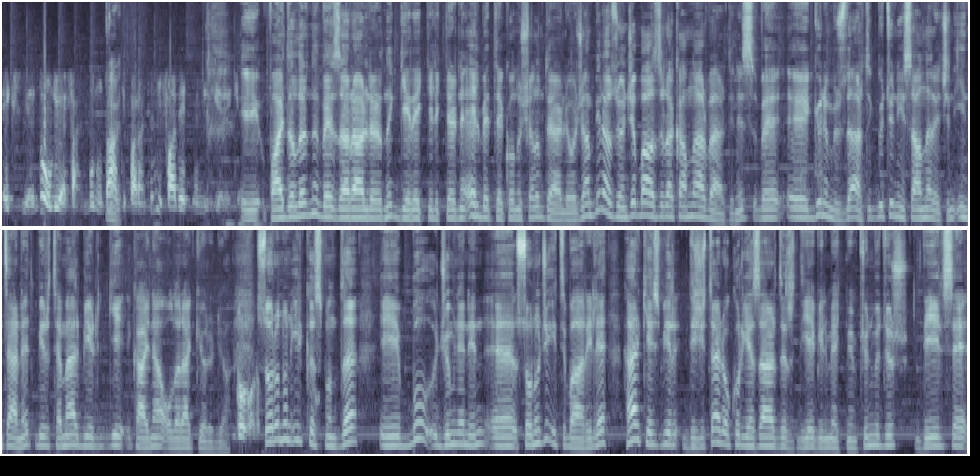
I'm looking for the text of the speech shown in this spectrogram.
eksileri de oluyor efendim. Bunu da Evet. antiparantez ifade etmemiz gerekiyor. E, faydalarını ve zararlarını, gerekliliklerini elbette konuşalım değerli hocam. Biraz önce bazı rakamlar verdiniz ve e, günümüzde artık bütün insanlar için internet bir temel bilgi kaynağı olarak görülüyor. Doğru. Sorunun ilk kısmında e, bu cümlenin e, sonucu itibariyle herkes bir dijital okur yazardır diyebilmek mümkün müdür? Değilse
